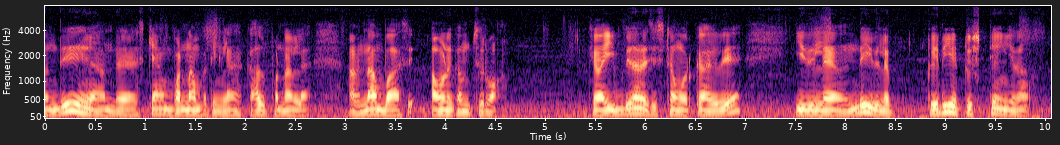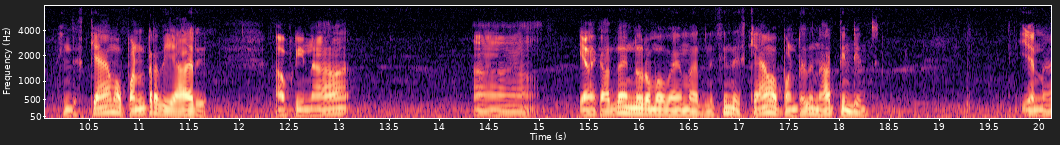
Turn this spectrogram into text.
வந்து அந்த ஸ்கேம் பண்ணான் பார்த்தீங்களா கால் பண்ணல அவன் தான் பாஸ் அவனுக்கு அமுச்சிடுவான் ஓகேவா? இப்படி தான் அந்த சிஸ்டம் ஒர்க் ஆகுது. இதில் வந்து இதில் பெரிய ட்விஸ்ட்டே இங்கே தான் இந்த ஸ்கேமை பண்ணுறது யார்? அப்படின்னா எனக்கு அதுதான் இன்னும் ரொம்ப பயமாக இருந்துச்சு. இந்த ஸ்கேமை பண்ணுறது நார்த் இந்தியன்ஸ் ஏன்னா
